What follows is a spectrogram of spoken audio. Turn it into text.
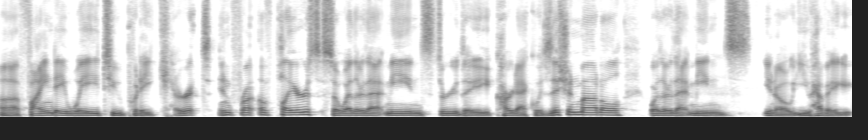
uh, find a way to put a carrot in front of players. So whether that means through the card acquisition model, whether that means you know you have a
